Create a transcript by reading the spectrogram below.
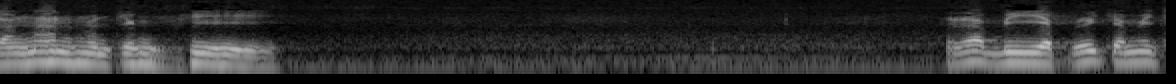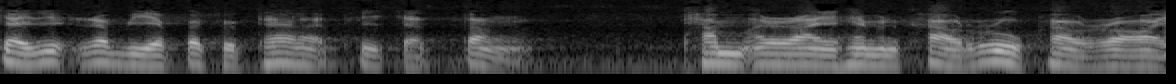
ดังนั้นมันจึงมี ระเบียบหรือจะไม่ใช่ระเบียบก็สุดแท้ละที่จะต้องทำอะไรให้มันเข้ารูปเข้ารอย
